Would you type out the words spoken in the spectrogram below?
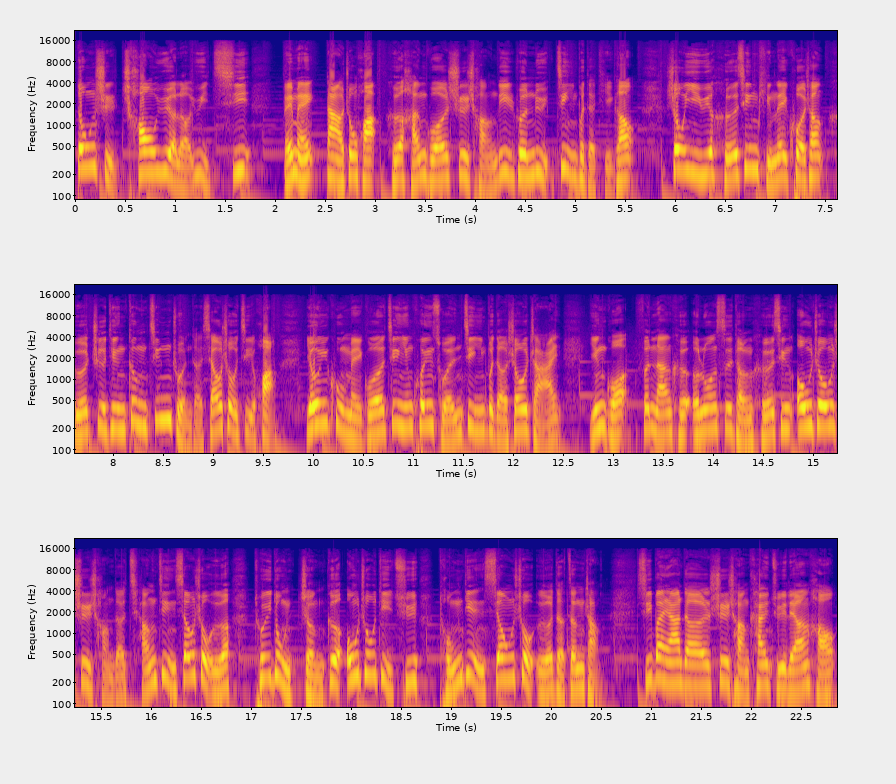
都是超越了预期。北美、大中华和韩国市场利润率进一步的提高，受益于核心品类扩张和制定更精准的销售计划。优衣库美国经营亏损进一步的收窄。英国、芬兰和俄罗斯等核心欧洲市场的强劲销售额推动整个欧洲地区同店销售额的增长。西班牙的市场开局良好，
